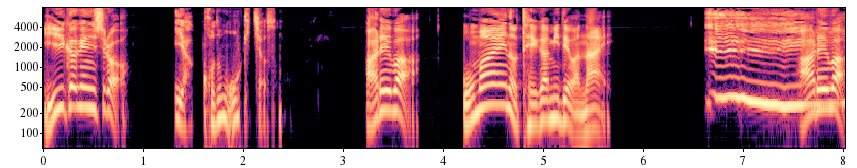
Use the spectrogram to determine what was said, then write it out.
いい加減にしろいや、子供起きちゃう、その。あれは、お前への手紙ではない。えあれは、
